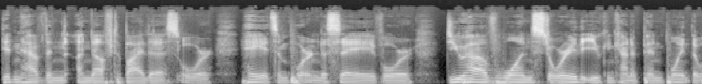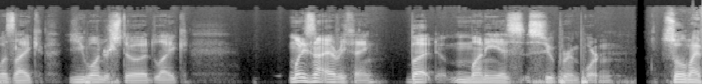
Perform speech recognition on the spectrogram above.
didn't have the, enough to buy this, or hey, it's important to save, or do you have one story that you can kind of pinpoint that was like you understood like money's not everything, but money is super important? So my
